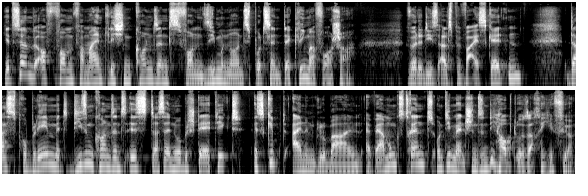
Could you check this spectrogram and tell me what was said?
Jetzt hören wir oft vom vermeintlichen Konsens von 97% der Klimaforscher. Würde dies als Beweis gelten? Das Problem mit diesem Konsens ist, dass er nur bestätigt, es gibt einen globalen Erwärmungstrend und die Menschen sind die Hauptursache hierfür.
